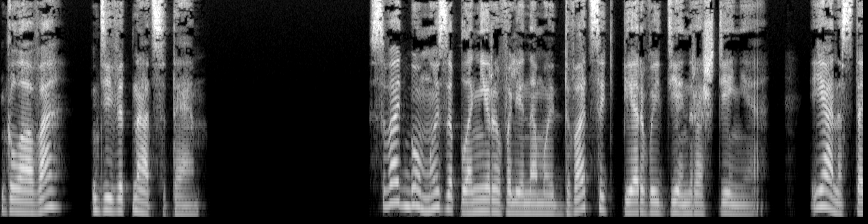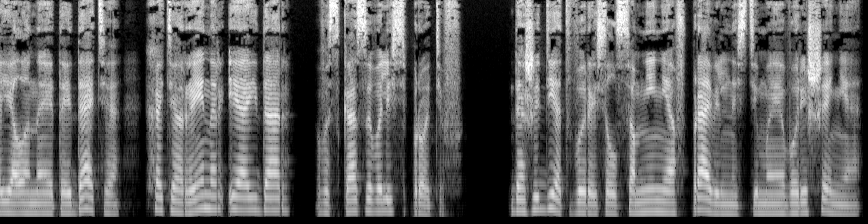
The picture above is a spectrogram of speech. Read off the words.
Глава девятнадцатая Свадьбу мы запланировали на мой двадцать первый день рождения. Я настояла на этой дате, хотя Рейнер и Айдар высказывались против. Даже дед выразил сомнения в правильности моего решения.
